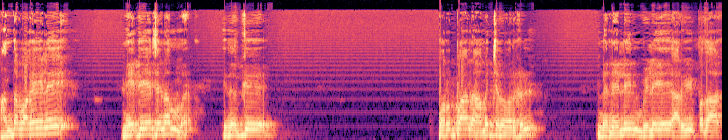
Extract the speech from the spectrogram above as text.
அந்த வகையிலே நேற்றைய தினம் இதற்கு பொறுப்பான அமைச்சர் அவர்கள் இந்த நெல்லின் விலையை அறிவிப்பதாக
